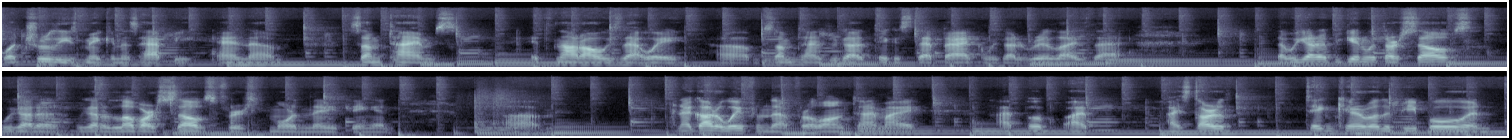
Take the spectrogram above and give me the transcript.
what truly is making us happy. And sometimes it's not always that way. Um, sometimes we got to take a step back and we got to realize that that we got to begin with ourselves. We gotta we gotta love ourselves first more than anything. And um, and I got away from that for a long time. I I put I I started taking care of other people and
